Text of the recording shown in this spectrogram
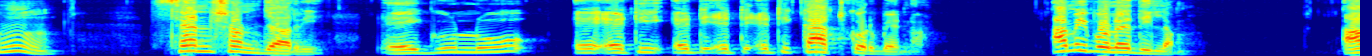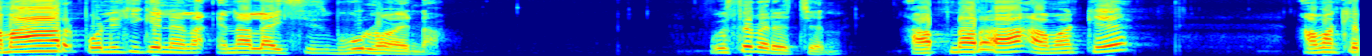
হুম সেনশন জারি। এইগুলো এটি এটি এটি এটি কাজ করবে না। আমি বলে দিলাম, আমার পলিটিক্যাল অ্যানালাইসিস ভুল হয় না। বুঝতে পেরেছেন? আপনারা আমাকে আমাকে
